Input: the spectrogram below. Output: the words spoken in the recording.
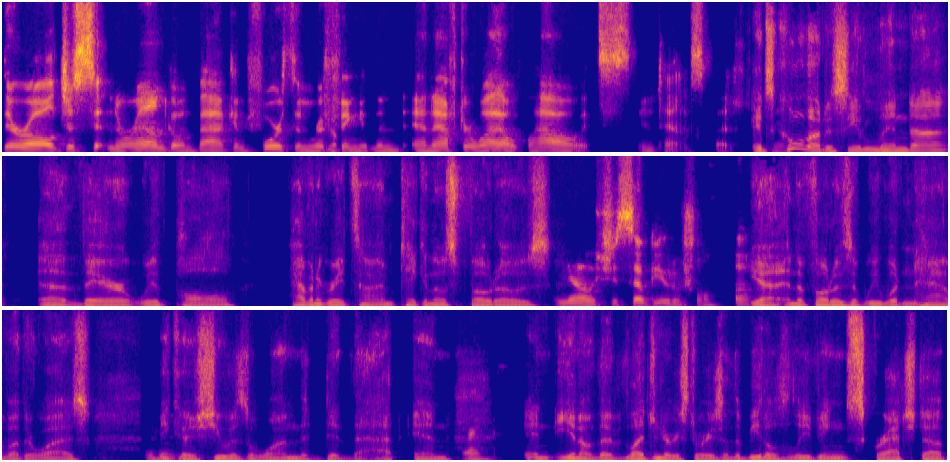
they're all just sitting around going back and forth and riffing and and after a while wow it's intense but It's yeah. cool though to see Linda uh, there with Paul having a great time, taking those photos. no she's so beautiful oh, Yeah, and the photos that we wouldn't have otherwise mhm, because she was the one that did that. And right. and you know the legendary stories of the Beatles leaving scratched up,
